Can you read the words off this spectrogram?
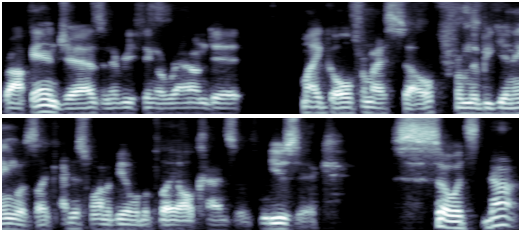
rock and jazz and everything around it. My goal for myself from the beginning was like i just want to be able to play all kinds of music so it's not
